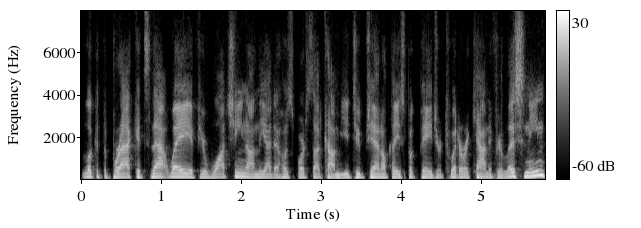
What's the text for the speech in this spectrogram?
look at the brackets that way. If you're watching on the idahosports.com YouTube channel, Facebook page, or Twitter account, if you're listening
